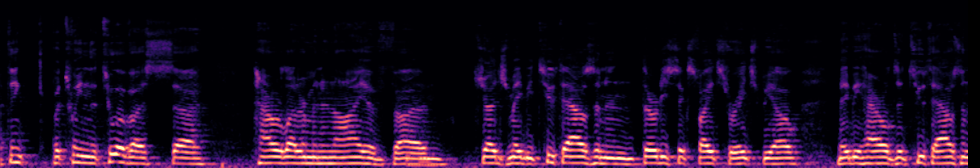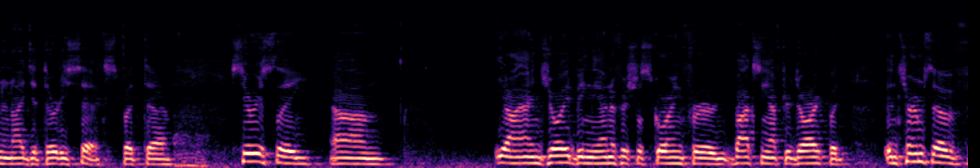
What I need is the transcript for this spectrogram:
think between the two of us, uh, Harold Lederman and I have uh, judged maybe 2,036 fights for HBO. Maybe Harold did 2,000 and I did 36. But uh, seriously, um, you know, I enjoyed being the unofficial scoring for Boxing After Dark. But in terms of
